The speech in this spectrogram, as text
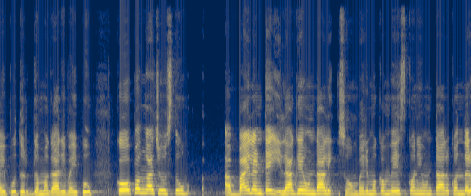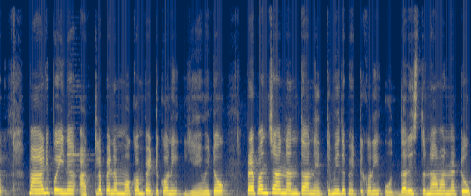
వైపు దుర్గమ్మ గారి వైపు కోపంగా చూస్తూ అబ్బాయిలంటే ఇలాగే ఉండాలి. సోంబరి ముఖం వేసుకొని ఉంటారు కొందరు. మాడిపోయిన అట్ల పెనం ముఖం పెట్టుకొని ఏమిటో ప్రపంచాన్నంతా నెత్తి మీద పెట్టుకొని ఉద్ధరిస్తున్నామన్నట్టు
